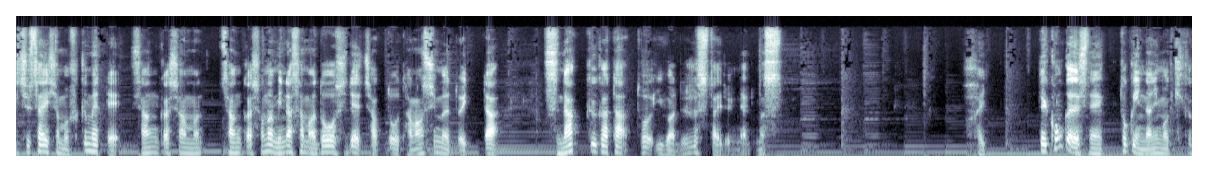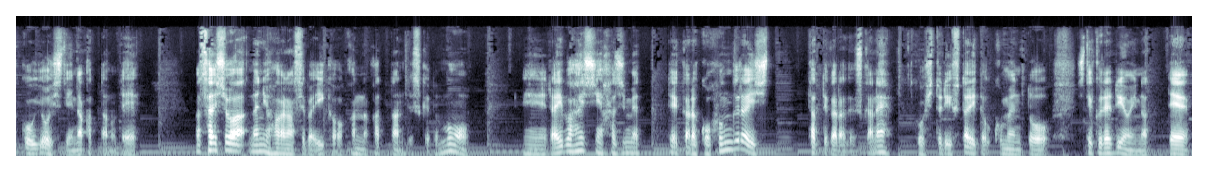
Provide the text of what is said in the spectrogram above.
主催者も含めて参加者も参加者の皆様同士でチャットを楽しむといったスナック型と言われるスタイルになります。はい。で、今回ですね、特に何も企画を用意していなかったので、まあ、最初は何を話せばいいか分かんなかったんですけども、えー、ライブ配信始めてから5分ぐらい経ってからですかね、こう1人2人とコメントをしてくれるようになって、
